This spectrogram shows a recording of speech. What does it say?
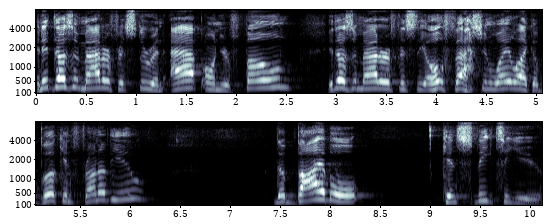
And it doesn't matter if it's through an app on your phone, it doesn't matter if it's the old fashioned way, like a book in front of you. The Bible can speak to you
